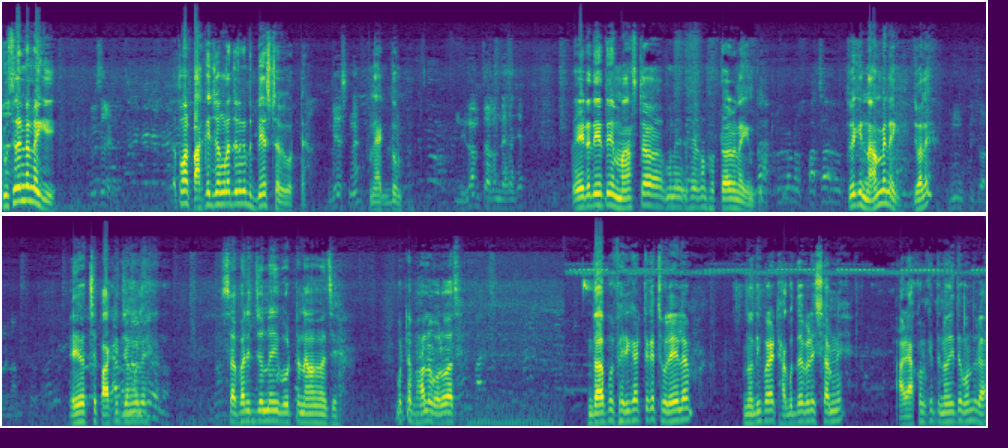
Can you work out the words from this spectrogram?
টু সিলিন্ডার নাকি? তোমার পাখির জঙ্গলের জন্য কিন্তু বেস্ট হবে বোটটা। বেশ না? একদম। নিলাম তো এখন দেখা যাক। এটা দিয়ে তুমি মাছটা মানে সেরকম ধরতে পারবে না কিন্তু। তুমি কি নামবে নাকি জলে? এই হচ্ছে পাখির জঙ্গলে। সাফারির জন্য এই বোটটা নেওয়া হয়েছে। বোটটা ভালো বড় আছে। দাপুর ফেরিঘাট থেকে চলে এলাম নদী পাড়ে ঠাকুরদার বাড়ির সামনে। আর এখন কিন্তু নদীতে বন্ধুরা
